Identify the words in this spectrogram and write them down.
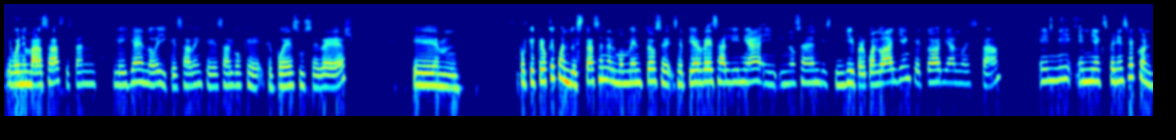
eh, bueno, embarazadas, que están leyendo y que saben que es algo que, puede suceder. Em, porque creo que cuando estás en el momento se, pierde esa línea y, no saben distinguir, pero cuando alguien que todavía no está, en mi, en mi experiencia con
